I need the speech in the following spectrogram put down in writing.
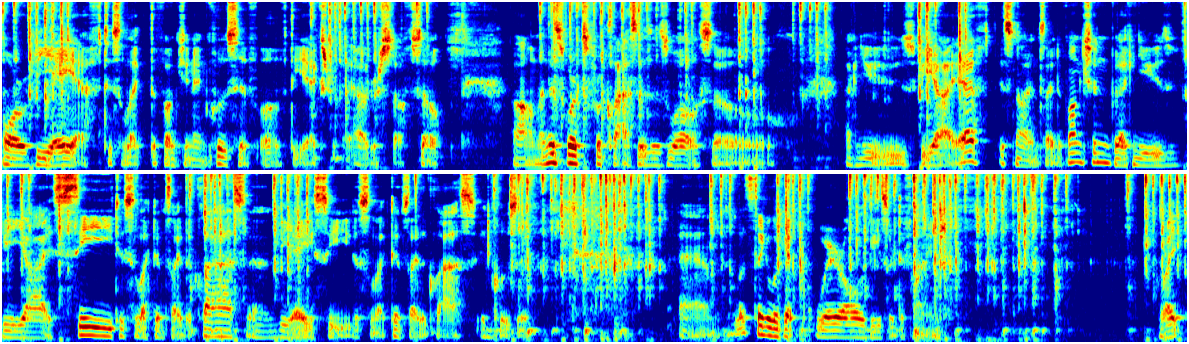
or VAF to select the function inclusive of the extra outer stuff. So, um, and this works for classes as well. So I can use VIF, it's not inside the function, but I can use VIC to select inside the class and VAC to select inside the class inclusive. And let's take a look at where all of these are defined. Right?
